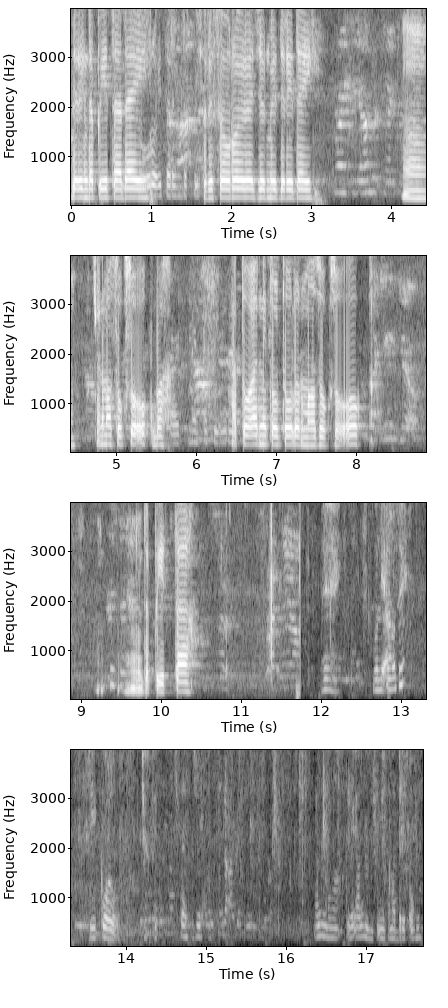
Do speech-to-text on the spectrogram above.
diring dapita day. Dapit. Suri-suri ra jud mi diri day. Hmm, kana masuksuok ba? Atuan ni tultulon mga suksuok. Hmm, Dapita. Eh, muni ako siya. Equals. Joseph. Joseph. Ano mga kaya ano sa madres ganun.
